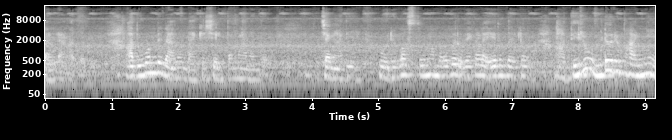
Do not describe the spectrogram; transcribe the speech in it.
കല്ലാണത്. അതുകൊണ്ട് ഞാൻ ഉണ്ടാക്കിയ ശില്പമാണത്. ചങ്ങാതി ഒരു വസ്തു നമ്മൾ വെറുതെ കളയരുത് കേട്ടോ. അതിലുണ്ട് ഒരു ഭംഗി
